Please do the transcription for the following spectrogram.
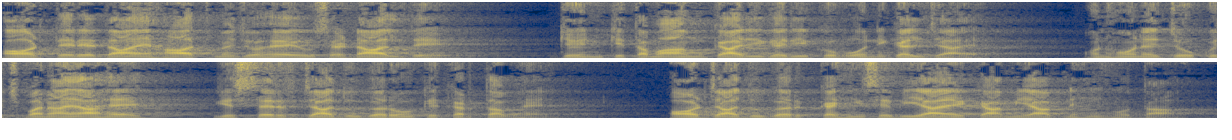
और तेरे दाएँ हाथ में जो है उसे डाल दे कि उनकी तमाम कारीगरी को वो निकल जाए। उन्होंने जो कुछ बनाया है, ये सिर्फ़ जादूगरों के कर्तव्य हैं और जादूगर कहीं से भी आए कामयाब नहीं होता।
